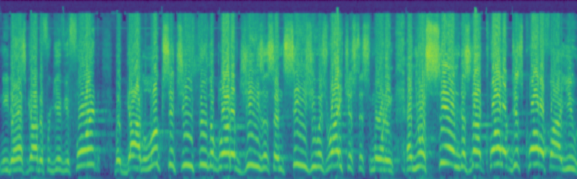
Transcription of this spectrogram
You need to ask God to forgive you for it. But God looks at you through the blood of Jesus and sees you as righteous this morning. And your sin does not quali- disqualify you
